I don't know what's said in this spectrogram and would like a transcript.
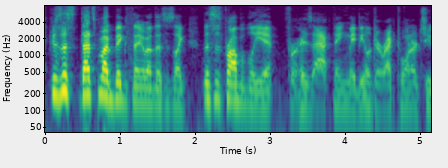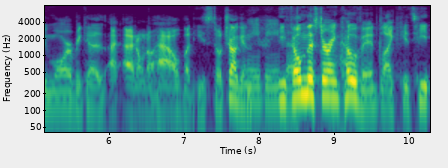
because this that's my big thing about this is like this is probably it for his acting. Maybe he'll direct one or two more because I, I don't know how, but he's still chugging. Maybe, he but- filmed this during COVID. Like it's he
